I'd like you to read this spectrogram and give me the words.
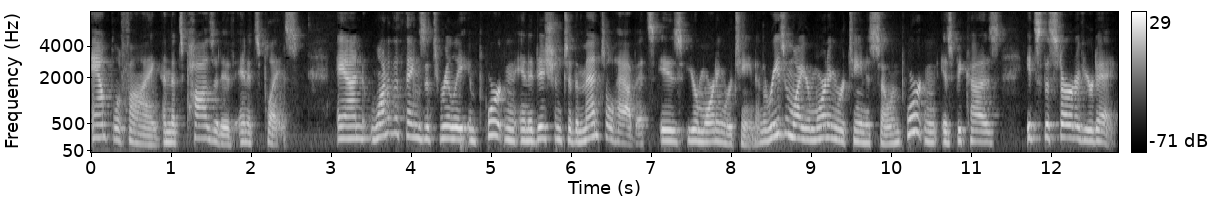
amplifying and that's positive in its place. And one of the things that's really important, in addition to the mental habits, is your morning routine. And the reason why your morning routine is so important is because it's the start of your day.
